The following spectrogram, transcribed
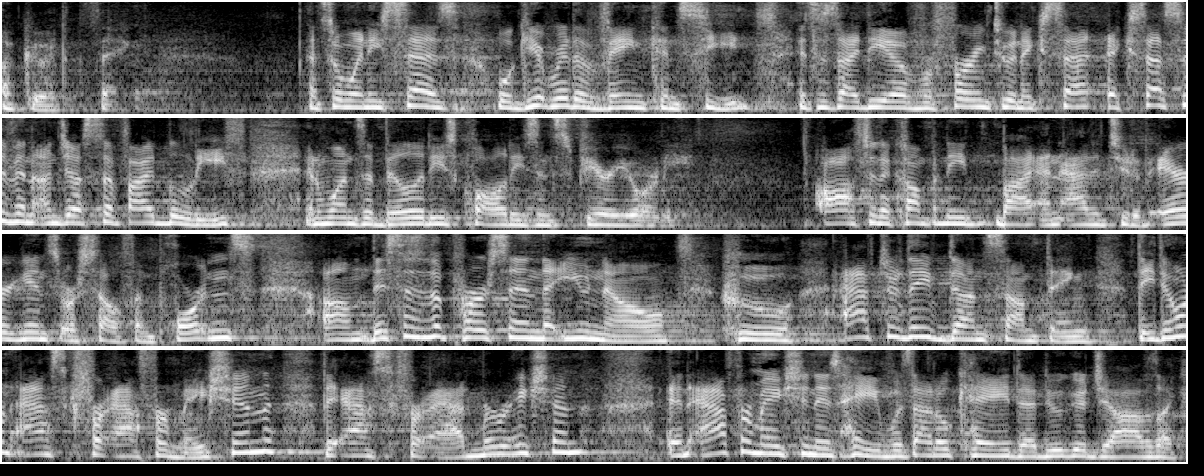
a good thing. And so, when he says, well, get rid of vain conceit, it's this idea of referring to an ex- excessive and unjustified belief in one's abilities, qualities, and superiority often accompanied by an attitude of arrogance or self importance. Um, this is the person that you know who, after they've done something, they don't ask for affirmation, they ask for admiration. And affirmation is, hey, was that okay? Did I do a good job? Like,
